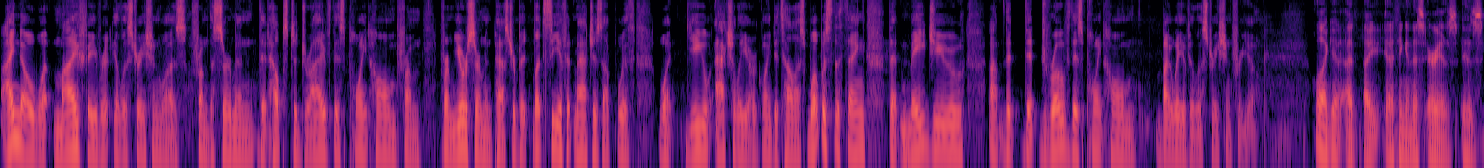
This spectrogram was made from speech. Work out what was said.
I know what my favorite illustration was from the sermon that helps to drive this point home from from your sermon, Pastor. But let's see if it matches up with what you actually are going to tell us. What was the thing that made you um, that that drove this point home by way of illustration for you? Well, again, I, I, I think in this area is, is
